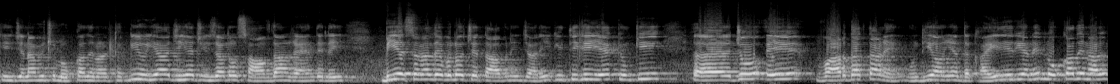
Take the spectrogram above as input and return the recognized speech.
ਕਿ ਜਿਨ੍ਹਾਂ ਵਿੱਚ ਲੋਕਾਂ ਦੇ ਨਾਲ ਠੱਗੀ ਹੋਈ ਆ, ਅਜਿਹੀਆਂ ਚੀਜ਼ਾਂ ਤੋਂ ਸਾਵਧਾਨ ਰਹਿਣ ਦੇ ਲਈ BSNL ਦੇ ਵੱਲੋਂ ਚੇਤਾਵਨੀ ਜਾਰੀ ਕੀਤੀ ਗਈ ਹੈ ਕਿਉਂਕਿ ਜੋ ਇਹ ਵਾਰਦਾਤਾਂ ਨੇ, ਹੁੰਦੀਆਂ ਹੋਈਆਂ ਦਿਖਾਈ ਦੇ ਰਹੀਆਂ ਨੇ, ਲੋਕਾਂ ਦੇ ਨਾਲ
